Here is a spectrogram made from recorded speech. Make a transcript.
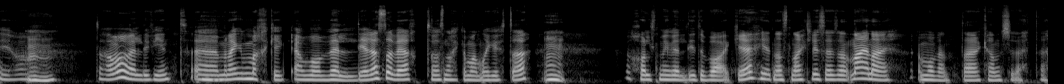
ja, det her var veldig fint. Mm. Men jeg merker jeg var veldig reservert til å snakke med andre gutter. Mm. Holdt meg veldig tilbake. Gjerne snakket litt, så jeg sa nei, nei, jeg må vente. Jeg kan ikke dette.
